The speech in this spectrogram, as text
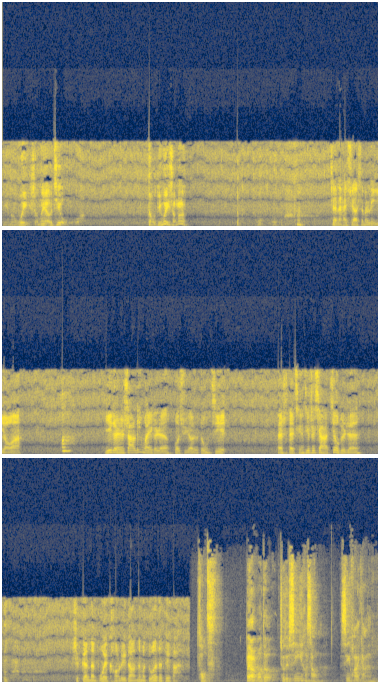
你们为什么要救我？到底为什么？哼，这哪还需要什么理由啊？啊！一个人杀另外一个人，或许要有动机，但是在情急之下救个人，是根本不会考虑到那么多的，对吧？从此，贝尔摩德就对新一和小兰心怀感恩。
